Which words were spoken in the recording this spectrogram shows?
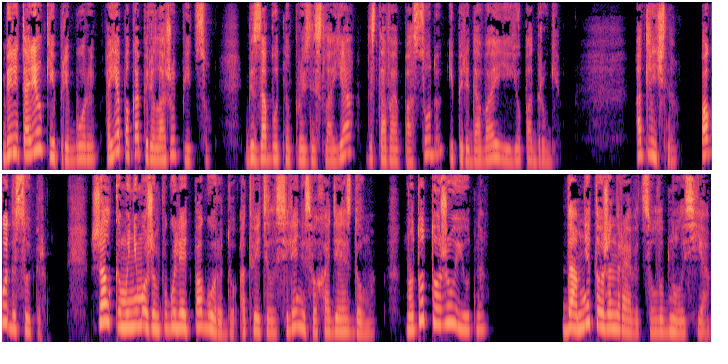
Бери тарелки и приборы, а я пока переложу пиццу», беззаботно произнесла я, доставая посуду и передавая ее подруге. «Отлично. Погода супер. Жалко, мы не можем погулять по городу», ответила Селенис, выходя из дома. «Но тут тоже уютно». «Да, мне тоже нравится», улыбнулась я.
